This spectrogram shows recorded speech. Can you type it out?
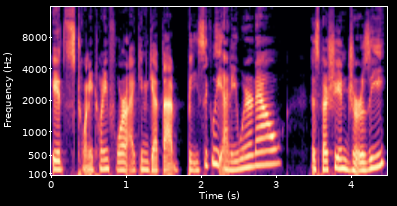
It's 2024. I can get that basically anywhere now, especially in Jersey.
